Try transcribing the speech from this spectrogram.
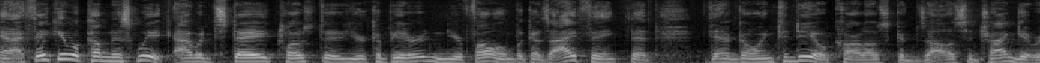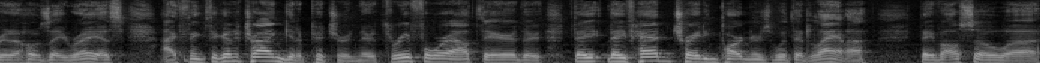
and I think it will come this week. I would stay close to your computer and your phone because I think that they're going to deal Carlos Gonzalez and try and get rid of Jose Reyes. I think they're going to try and get a pitcher, and there are three or four out there. They're, they they've had trading partners with Atlanta. They've also uh,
